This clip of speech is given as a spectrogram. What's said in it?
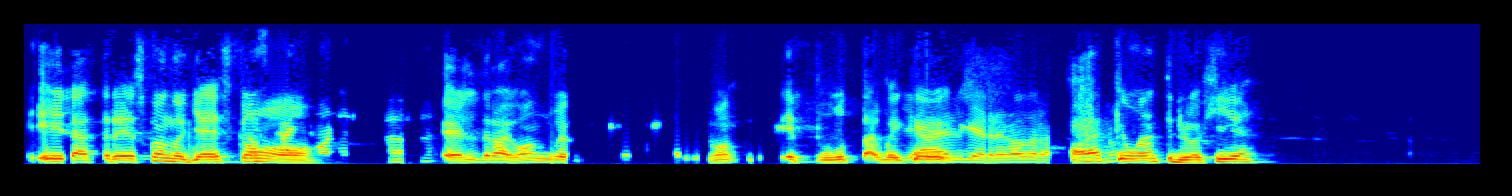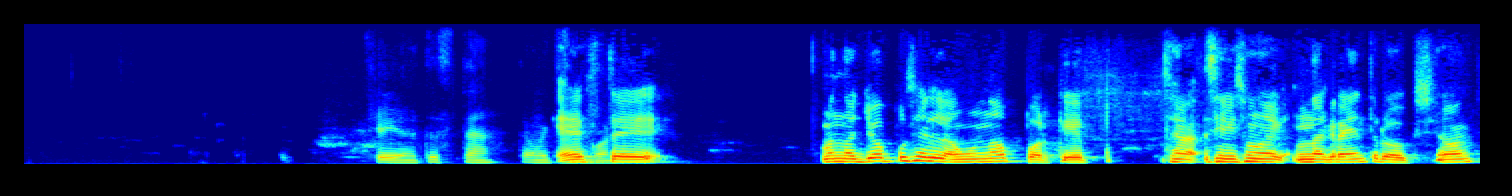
Y la tres, cuando ya es como el dragón, güey. Qué puta, güey, Ya qué. el guerrero dragón. Ah, ¿no? qué buena trilogía. Sí, entonces está, está muy chingón. Este, bueno, yo puse la 1 porque se, me- se hizo una, una gran introducción.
